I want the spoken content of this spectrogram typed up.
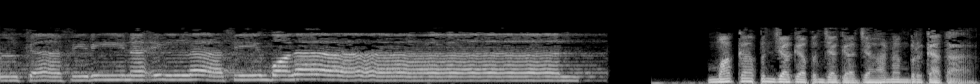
الكافرين إلا في ضلال. Maka penjaga-penjaga jahanam berkata,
